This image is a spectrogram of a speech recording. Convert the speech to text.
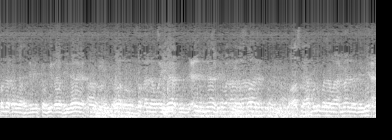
صدق الله جميع التوفيق والهداية. اللهم وفقنا وإياكم بالعلم النافع والعمل الصالح وأصلح قلوبنا وأعمالنا جميعا.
